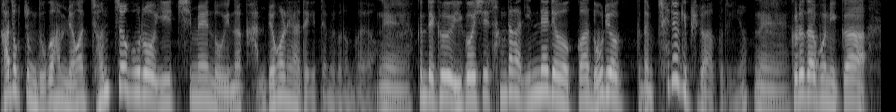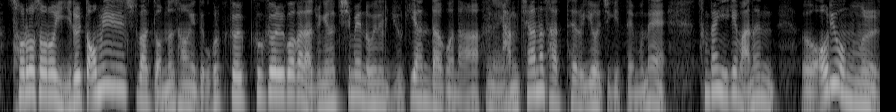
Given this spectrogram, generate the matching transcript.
가족 중 누구 한 명은 전적으로 이 치매 노인을 간병을 해야 되기 때문에 그런 거예요. 네. 근데 그 이것이 상당한 인내력과 노력 그다음에 체력이 필요하거든요. 네. 그러다 보니까 서로 서로 일을 떠밀 수밖에 없는 상황이 되고 그, 그, 그 결과가 나중에는 치매 노인을 유기한다거나 네. 방치하는 사태로 이어지기 때문에 상당히 이게 많은 어, 어려움을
